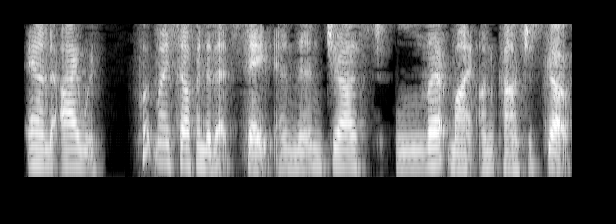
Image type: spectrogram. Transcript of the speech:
and i would put myself into that state and then just let my unconscious go.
